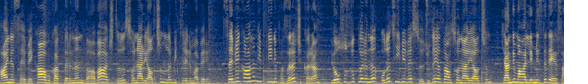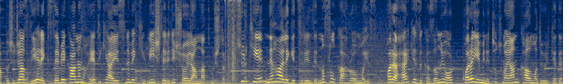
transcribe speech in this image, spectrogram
Aynı SBK avukatlarının dava açtığı Soner Yalçın'la bitirelim haberi. SBK'nın ipliğini pazara çıkaran, yolsuzluklarını Oda TV ve Sözcü'de yazan Soner Yalçın, kendi mahallemizde de hesaplaşacağız diyerek SBK'nın hayat hikayesini ve kirli işlerini şöyle anlatmıştı. Türkiye ne hale getirildi, nasıl kahrolmayız? Para herkesi kazanıyor, para yemini tutmayan kalmadı ülkede.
